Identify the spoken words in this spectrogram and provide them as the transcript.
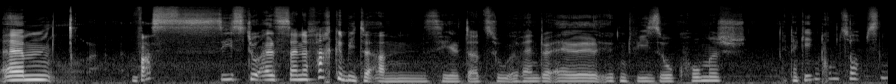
Ähm, was siehst du als deine Fachgebiete an? Zählt dazu eventuell irgendwie so komisch in der Gegend rumzuhopsen?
